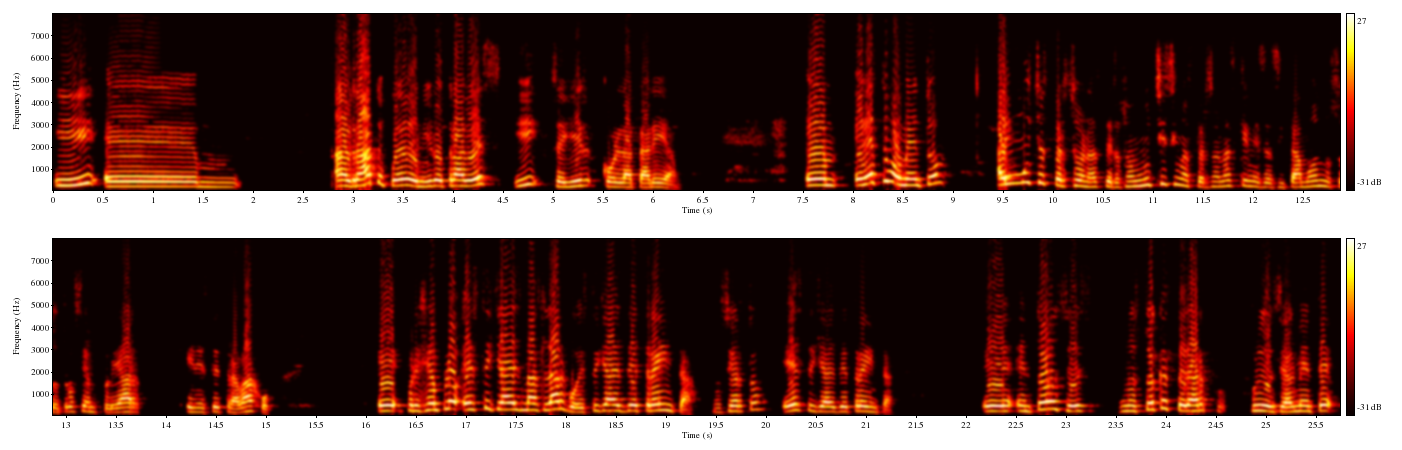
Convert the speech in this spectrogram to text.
y em, al rato puede venir otra vez y seguir con la tarea. Em, en este momento hay muchas personas, pero son muchísimas personas que necesitamos nosotros emplear en este trabajo. Eh, por ejemplo, este ya es más largo, este ya es de 30, ¿no es cierto? Este ya es de 30. Eh, entonces, nos toca esperar prudencialmente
